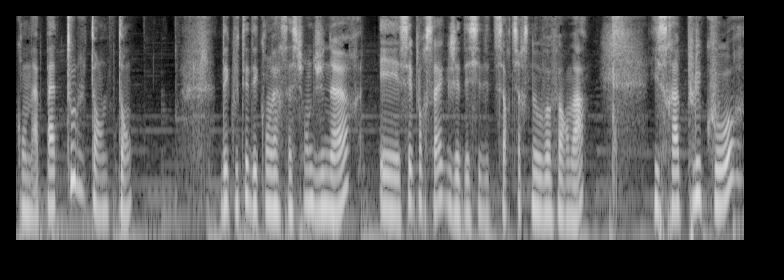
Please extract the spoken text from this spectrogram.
qu'on n'a pas tout le temps le temps d'écouter des conversations d'une heure et c'est pour ça que j'ai décidé de sortir ce nouveau format. Il sera plus court,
